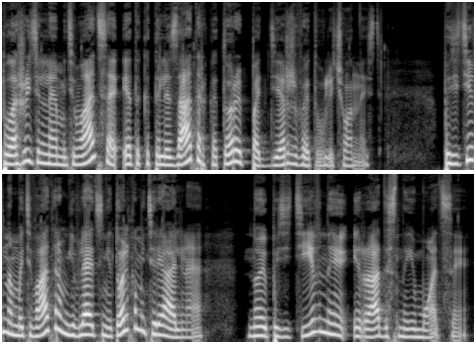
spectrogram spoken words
Положительная мотивация – это катализатор, который поддерживает увлеченность. Позитивным мотиватором является не только материальное, но и позитивные и радостные эмоции –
